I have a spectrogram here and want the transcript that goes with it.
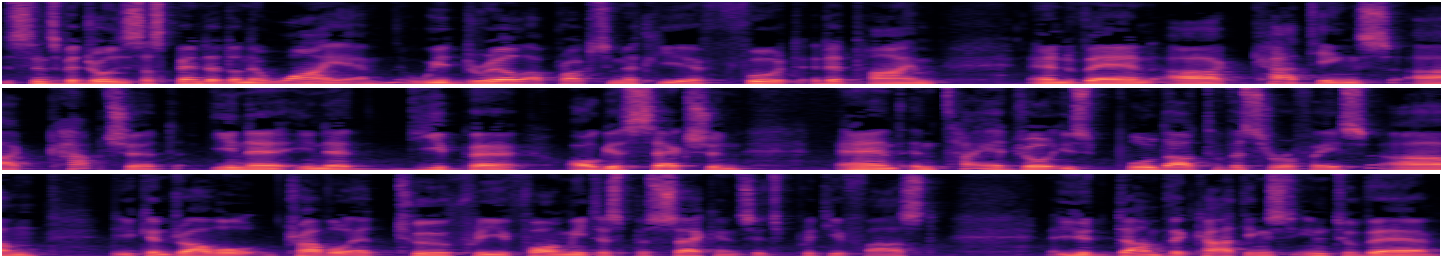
Since the drill is suspended on a wire, we drill approximately a foot at a time, and then uh, cuttings are captured in a in a deeper auger section, and entire drill is pulled out to the surface. Um, you can travel travel at two, three, four meters per second. So it's pretty fast. You dump the cuttings into the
